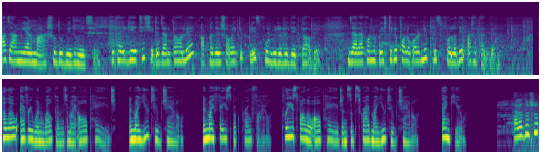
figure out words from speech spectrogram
আজ আমি আর মা শুধু বের হয়েছি কোথায় গিয়েছি সেটা জানতে হলে আপনাদের সবাইকে প্লিজ ফুল ভিডিওটা দেখতে হবে যারা এখনও পেজটিকে ফলো করেনি প্লিজ ফলো দিয়ে পাশে থাকবেন Hello, everyone. Welcome to my All page and my YouTube channel and my Facebook profile. Please follow All page and subscribe my YouTube channel. Thank you. Hello দর্শক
